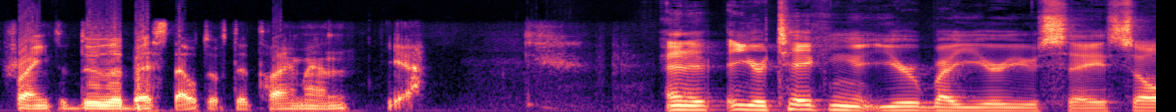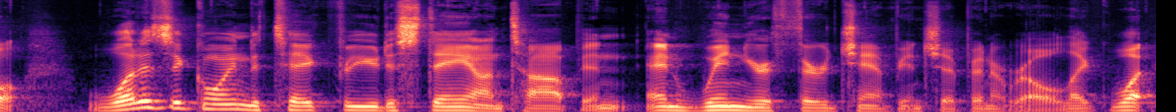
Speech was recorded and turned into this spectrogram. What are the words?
trying to do the best out of the time and yeah and you're taking it year by year, you say. So, what is it going to take for you to stay on top and, and win your third championship in a row? Like, what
